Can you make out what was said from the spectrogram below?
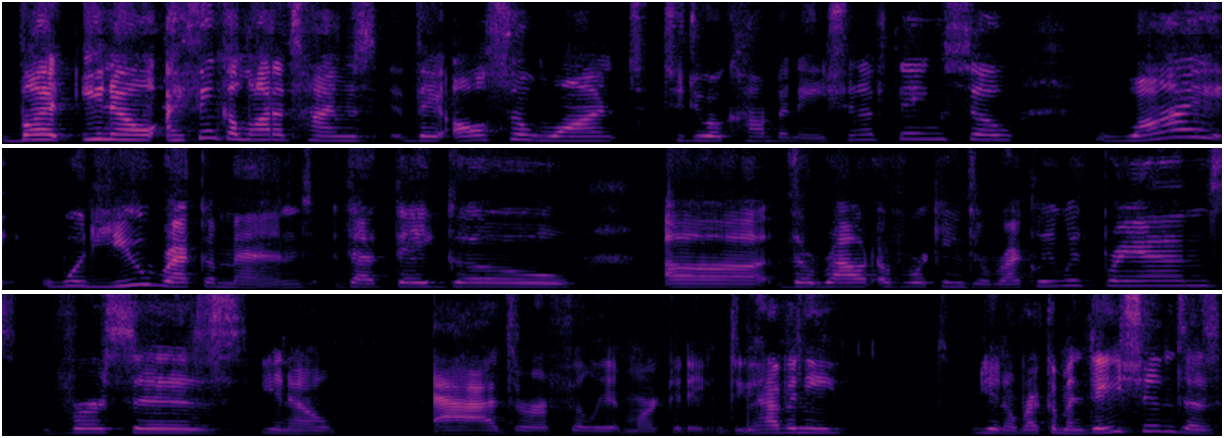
But you know i think a lot of times they also want to do a combination of things. So why would you recommend that they go uh the route of working directly with brands versus you know ads or affiliate marketing. Do you have any, you know, recommendations as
